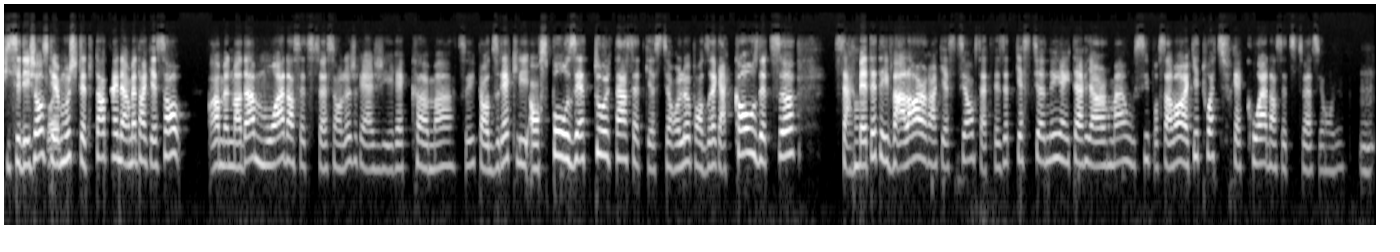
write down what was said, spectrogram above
Puis c'est des choses que moi, j'étais tout le temps en train de remettre en question en me demandant, moi, dans cette situation-là, je réagirais comment, tu sais? Puis on dirait que les, on se posait tout le temps cette question-là, puis on dirait qu'à cause de ça, ça remettait tes valeurs en question, puis ça te faisait te questionner intérieurement aussi pour savoir, OK, toi, tu ferais quoi dans cette situation-là? Mm. Tu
